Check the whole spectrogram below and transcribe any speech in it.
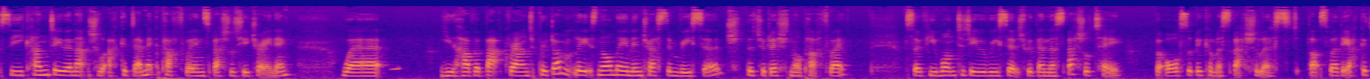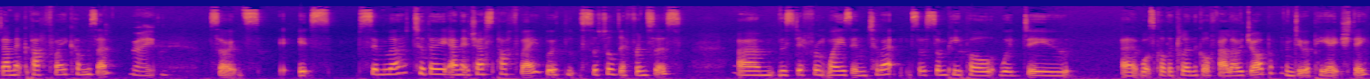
So you can do an actual academic pathway in specialty training where you have a background predominantly it's normally an interest in research the traditional pathway so if you want to do research within a specialty but also become a specialist that's where the academic pathway comes in Right. so it's it's similar to the NHS pathway with subtle differences um, there's different ways into it so some people would do uh, what's called a clinical fellow job and do a PhD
